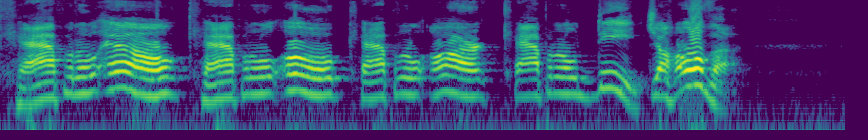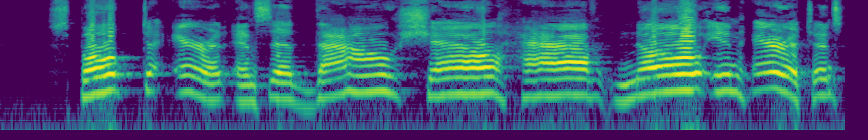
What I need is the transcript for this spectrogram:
capital L, capital O, capital R, capital D, Jehovah. spoke to Aaron and said, Thou shalt have no inheritance.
